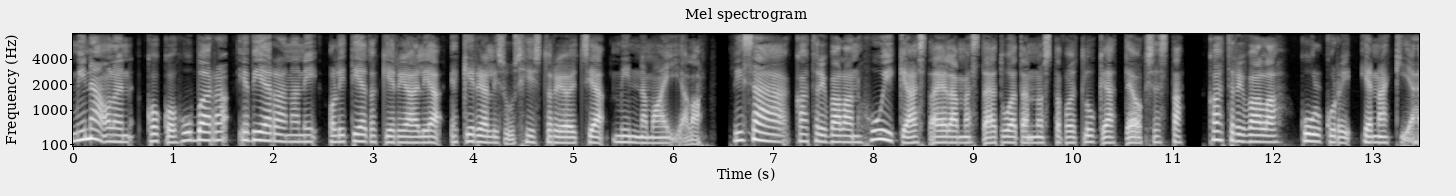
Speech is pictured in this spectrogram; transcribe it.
Minä olen Koko Hubara ja vieraanani oli tietokirjailija ja kirjallisuushistorioitsija Minna Maijala. Lisää Katri Valan huikeasta elämästä ja tuotannosta voit lukea teoksesta Katri Vala, Kulkuri ja Näkijä.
